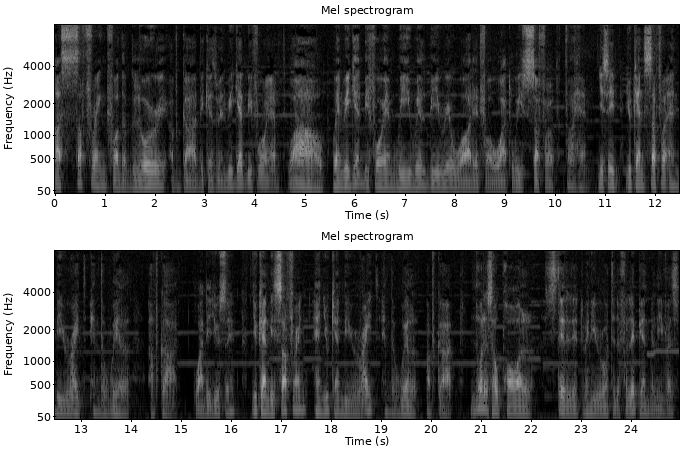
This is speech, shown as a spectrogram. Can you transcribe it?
us suffering for the glory of God. Because when we get before Him, wow, when we get before Him, we will be rewarded for what we suffer for Him. You see, you can suffer and be right in the will of God. What did you say? You can be suffering and you can be right in the will of God. Notice how Paul stated it when he wrote to the Philippian believers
